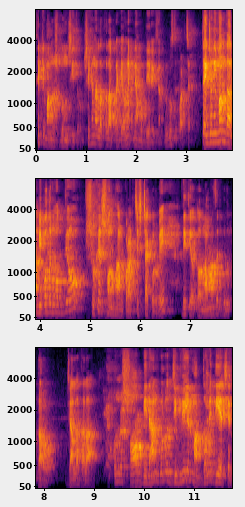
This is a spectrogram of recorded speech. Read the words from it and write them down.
থেকে মানুষ বঞ্চিত। সেখানে আল্লাহ তালা আপনাকে অনেক নামত দিয়ে রেখেছেন আপনি বুঝতে পারছেন। তো একজন ইমানদার বিপদের মধ্যেও সুখের সন্ধান করার চেষ্টা করবে। দ্বিতীয়ত, নামাজের গুরুত্ব আরও যে আল্লাহ তালা অন্য সব বিধানগুলো জিবরিলের মাধ্যমে দিয়েছেন।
